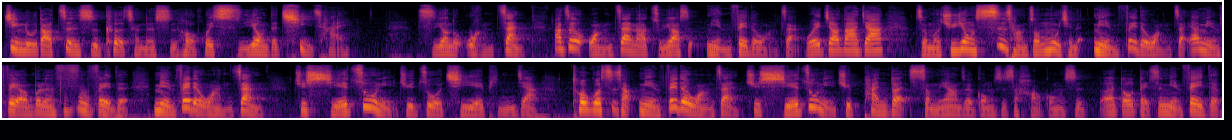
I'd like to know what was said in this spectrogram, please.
进入到正式课程的时候会使用的器材。使用的网站，那这个网站呢、主要是免费的网站。我会教大家怎么去用市场中目前的免费的网站，要免费而不能付费的免费的网站，去协助你去做企业评价。透过市场免费的网站去协助你去判断什么样子的公司是好公司，呃，都得是免费的。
